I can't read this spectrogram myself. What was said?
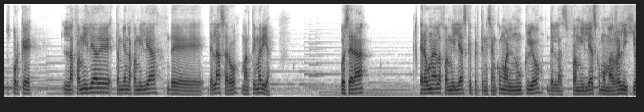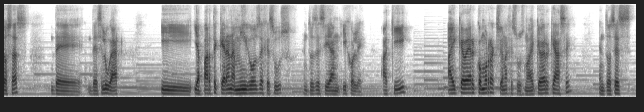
Pues porque la familia de, también la familia de, de Lázaro, Marta y María, pues era, era una de las familias que pertenecían como al núcleo de las familias como más religiosas de, de ese lugar y, aparte que eran amigos de Jesús, entonces decían, híjole, aquí hay que ver cómo reacciona Jesús, no hay que ver qué hace. Entonces,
